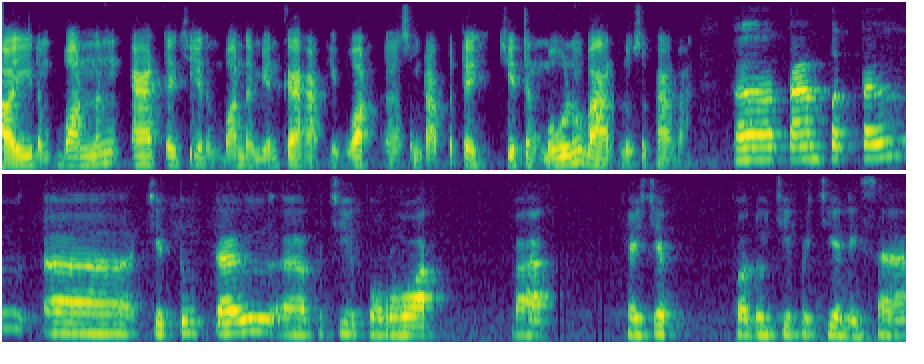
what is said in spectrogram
ឲ្យតំបន់ហ្នឹងអាចទៅជាតំបន់ដែលមានការអភិវឌ្ឍសម្រាប់ប្រទេសជាតិទាំងមូលនោះបាទលោកសុផាតបាទអឺតាមពិតទៅអឺជាទូទៅប្រជាពលរដ្ឋបាទហើយចិត្តក៏ដូចជាប្រជានេសាទ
